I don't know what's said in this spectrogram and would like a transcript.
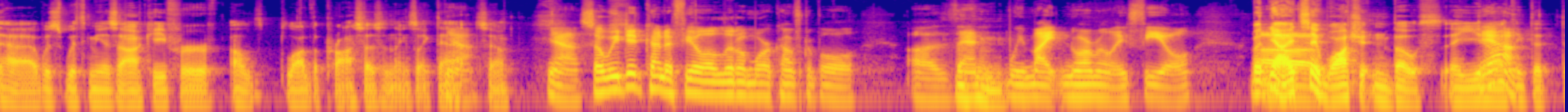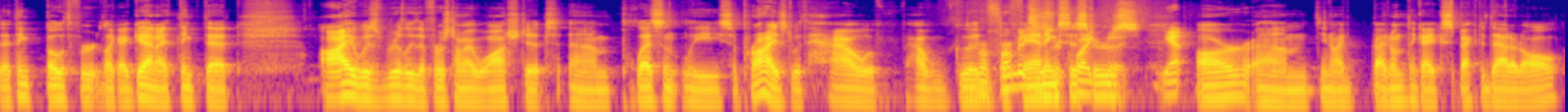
uh, was with Miyazaki for a lot of the process and things like that. Yeah. So Yeah, so we did kind of feel a little more comfortable uh, than Mhm. we might normally feel. But yeah, I'd say Uh, watch it in both. Uh, you know, yeah. I think that I think both for like again, I think that I was really the first time I watched it um, pleasantly surprised with how how good the, performances Fanning sisters Yep. are. Um, you know, I, I don't think I expected that at all.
